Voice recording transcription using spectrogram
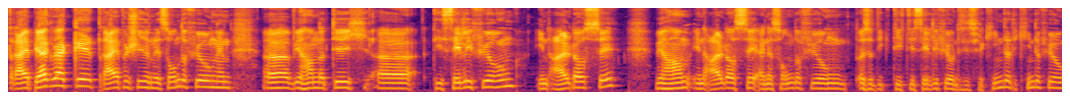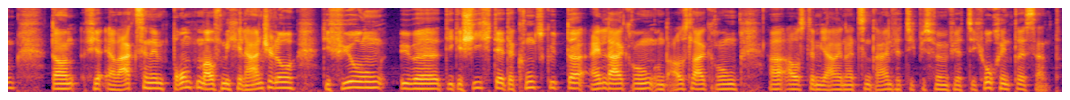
drei Bergwerke, drei verschiedene Sonderführungen. Äh, wir haben natürlich äh, die Selli-Führung in Aldaussee. Wir haben in Aldaussee eine Sonderführung, also die, die, die Selli-Führung, das ist für Kinder, die Kinderführung. Dann für Erwachsenen Bomben auf Michelangelo, die Führung über die Geschichte der Kunstgüter, Einlagerung und Auslagerung äh, aus dem Jahre 1943 bis 1945. Hochinteressant.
